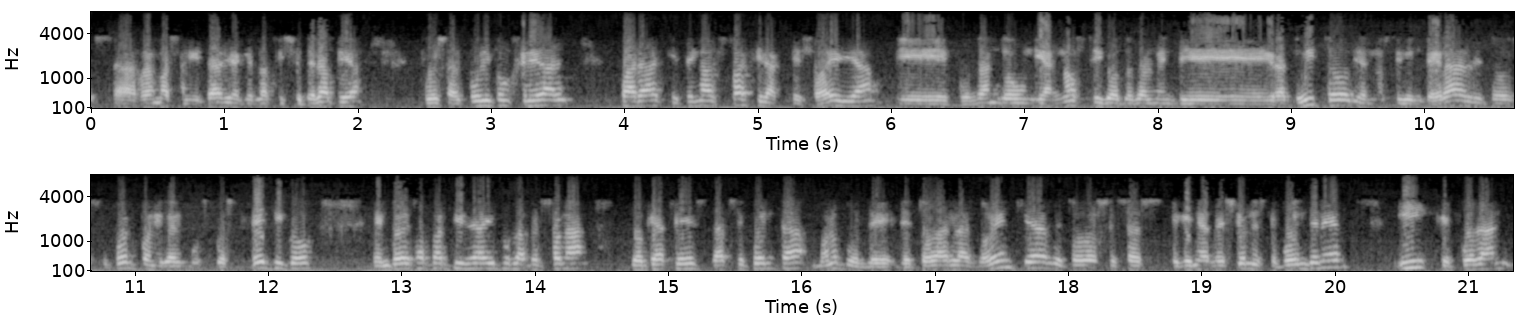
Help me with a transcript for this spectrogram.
esa rama sanitaria que es la fisioterapia, pues al público en general para que tengan fácil acceso a ella, eh, pues dando un diagnóstico totalmente gratuito, diagnóstico integral de todo su cuerpo a nivel musculoesquelético. Entonces, a partir de ahí, pues la persona lo que hace es darse cuenta, bueno, pues de, todas las dolencias, de todas esas pequeñas lesiones que pueden tener y que puedan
